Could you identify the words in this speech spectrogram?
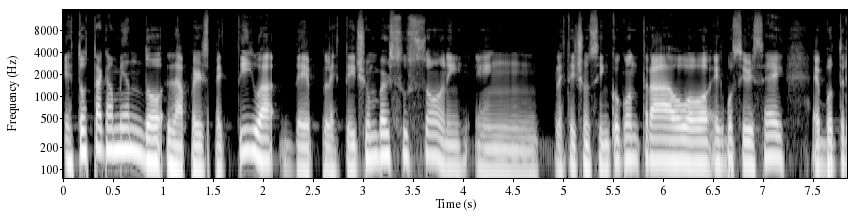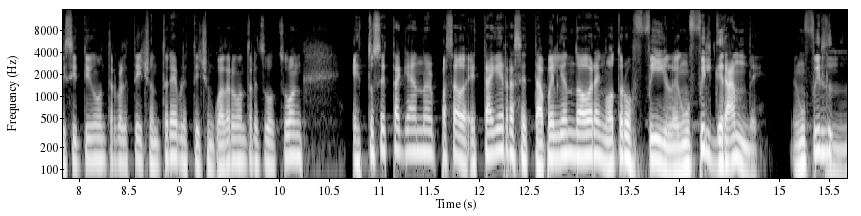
esto está cambiando la perspectiva de PlayStation versus Sony en PlayStation 5 contra Xbox Series X, Xbox 360 contra PlayStation 3, PlayStation 4 contra Xbox One. Esto se está quedando en el pasado. Esta guerra se está peleando ahora en otro filo, en un fil grande, en un fil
